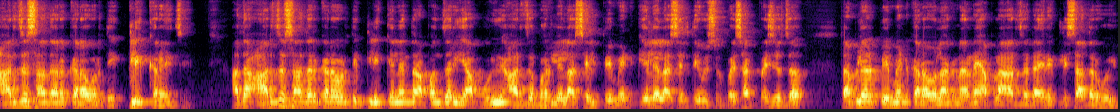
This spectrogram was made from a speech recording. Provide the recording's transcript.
अर्ज सादर करावरती क्लिक करायचे. आता अर्ज सादर करावरती क्लिक केल्यानंतर आपण जर यापूर्वी अर्ज भरलेला असेल पेमेंट केलेलं असेल तेवीस रुपये साठ पैशाचं तर आपल्याला पेमेंट करावं लागणार नाही. आपला अर्ज डायरेक्टली सादर होईल.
